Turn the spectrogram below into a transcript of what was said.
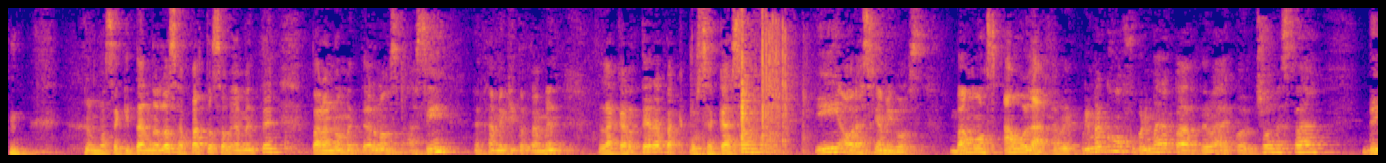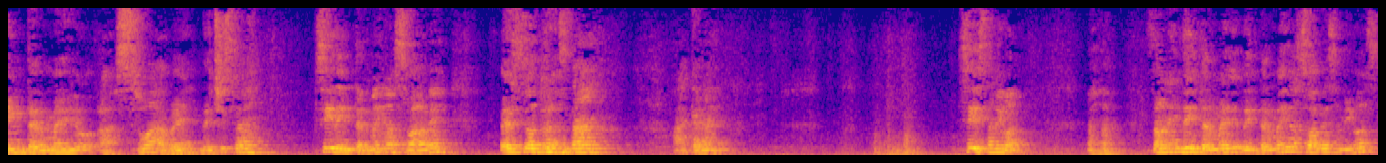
Vamos a quitarnos los zapatos, obviamente, para no meternos así. Déjame quito también la cartera para que por si acaso. Y ahora sí, amigos, vamos a volar. A ver, primero como primera parte, ¿vale? El colchón está de intermedio a suave. De hecho está, sí, de intermedio a suave. Este otro está Ah, caray. Sí, están igual. Ajá. Están de intermedio, de intermedio suaves, amigos.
